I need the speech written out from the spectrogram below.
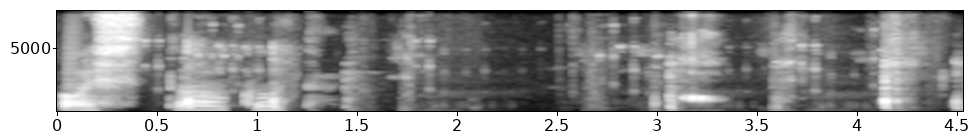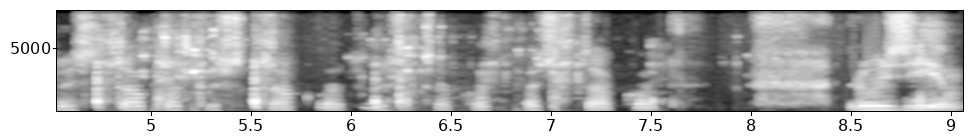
Ось так от. Ось так от, ось так от, ось так от, ось так от. Друзі,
